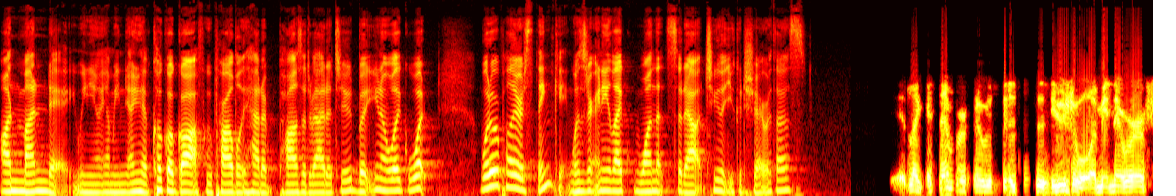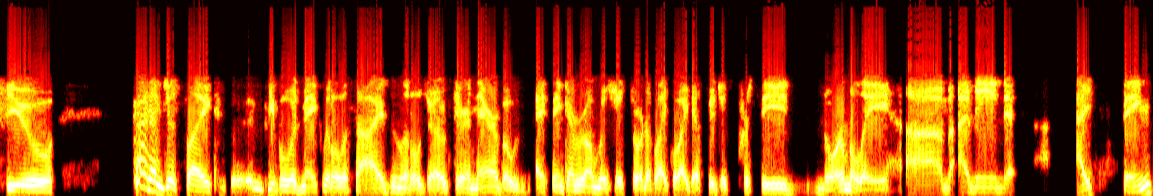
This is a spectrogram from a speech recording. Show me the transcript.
on Monday? When you, I mean, you have Coco Gauff, who probably had a positive attitude, but you know, like what what were players thinking? Was there any like one that stood out to you that you could share with us? like I said, it was business as usual. I mean, there were a few kind of just like people would make little asides and little jokes here and there, but I think everyone was just sort of like, well, I guess we just proceed normally. Um, I mean, I think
